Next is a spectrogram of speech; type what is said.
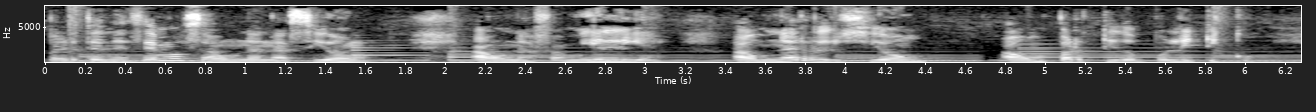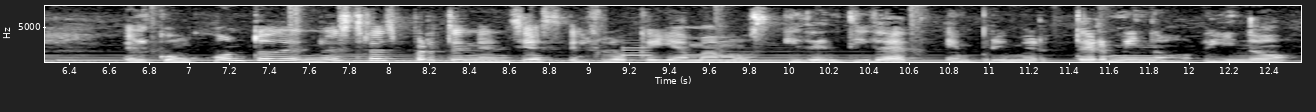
Pertenecemos a una nación, a una familia, a una religión, a un partido político. El conjunto de nuestras pertenencias es lo que llamamos identidad en primer término y no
